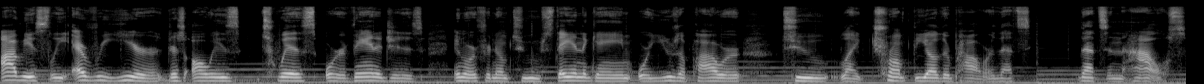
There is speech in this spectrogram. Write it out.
obviously, every year there's always twists or advantages in order for them to stay in the game or use a power to like trump the other power that's that's in the house.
